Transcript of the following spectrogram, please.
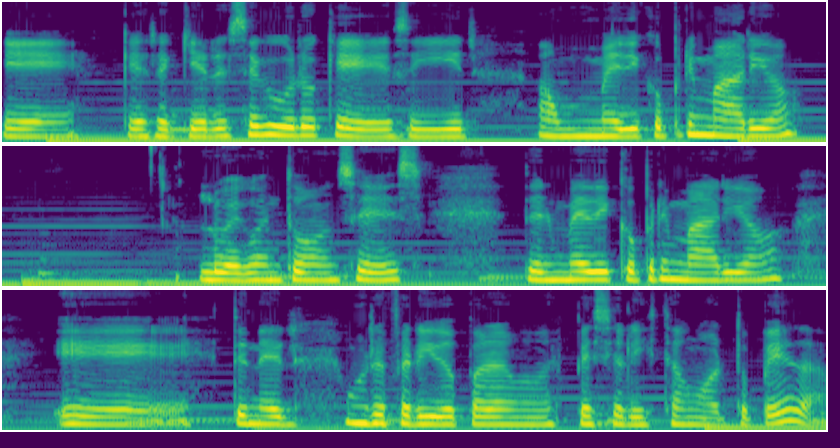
eh, que requiere el seguro, que es ir a un médico primario, luego entonces del médico primario eh, tener un referido para un especialista, un ortopeda.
